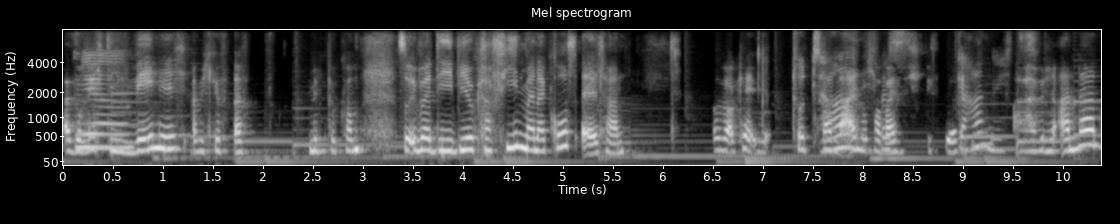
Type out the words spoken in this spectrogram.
also yeah. richtig wenig, habe ich äh, mitbekommen, so über die Biografien meiner Großeltern. Also, okay, total. Ich weiß ich, ich, ich, gar nichts. Aber über den anderen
